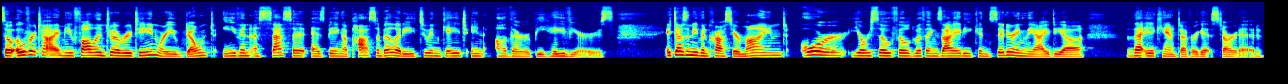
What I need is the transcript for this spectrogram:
So, over time, you fall into a routine where you don't even assess it as being a possibility to engage in other behaviors. It doesn't even cross your mind, or you're so filled with anxiety considering the idea that you can't ever get started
